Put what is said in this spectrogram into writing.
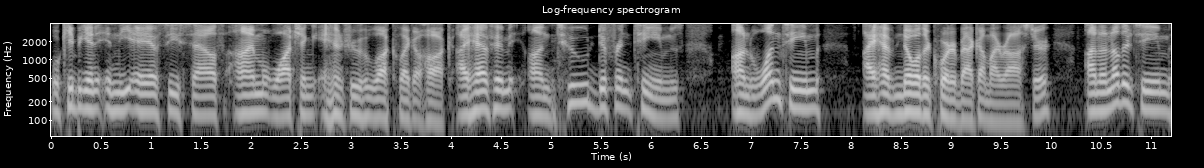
Well, keeping it in the AFC South, I'm watching Andrew Luck like a hawk. I have him on two different teams. On one team, I have no other quarterback on my roster. On another team,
